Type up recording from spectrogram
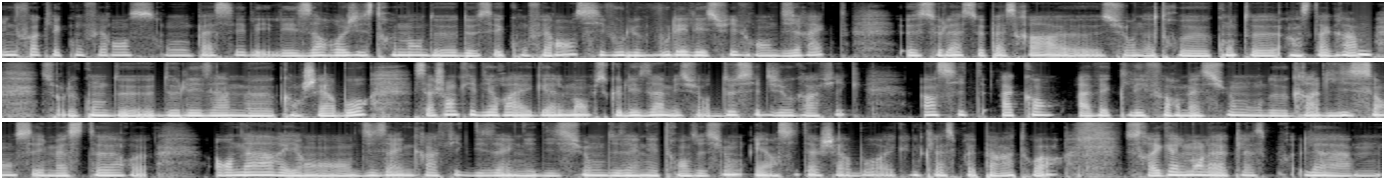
une fois que les conférences seront passées, les, les enregistrements de, ces conférences. Si vous le- voulez les suivre en direct, euh, cela se passera euh, sur notre compte euh, Instagram, sur le compte de, de euh, Caen Cherbourg, sachant qu'il y aura également, puisque l'ESAM est sur deux sites géographiques, un site à Caen avec les formations de grade licence et master en art et en design graphique, design édition, design et transition, et un site à Cherbourg avec une classe préparatoire. Ce sera également la, classe, la hum,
